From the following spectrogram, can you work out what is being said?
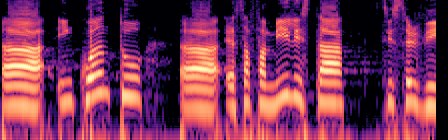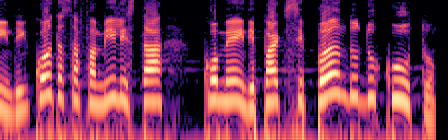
ah, enquanto ah, essa família está se servindo, enquanto essa família está comendo e participando do culto,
